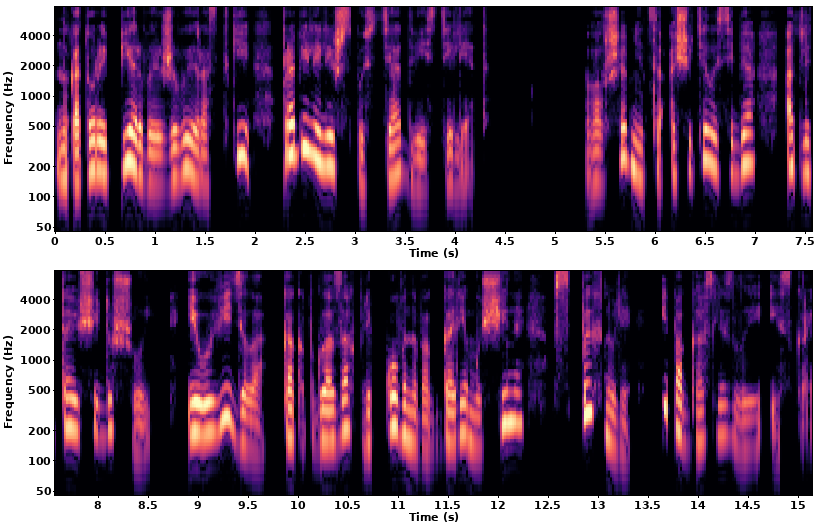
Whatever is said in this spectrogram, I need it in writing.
на которой первые живые ростки пробили лишь спустя двести лет. Волшебница ощутила себя отлетающей душой и увидела, как в глазах прикованного к горе мужчины вспыхнули и погасли злые искры.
